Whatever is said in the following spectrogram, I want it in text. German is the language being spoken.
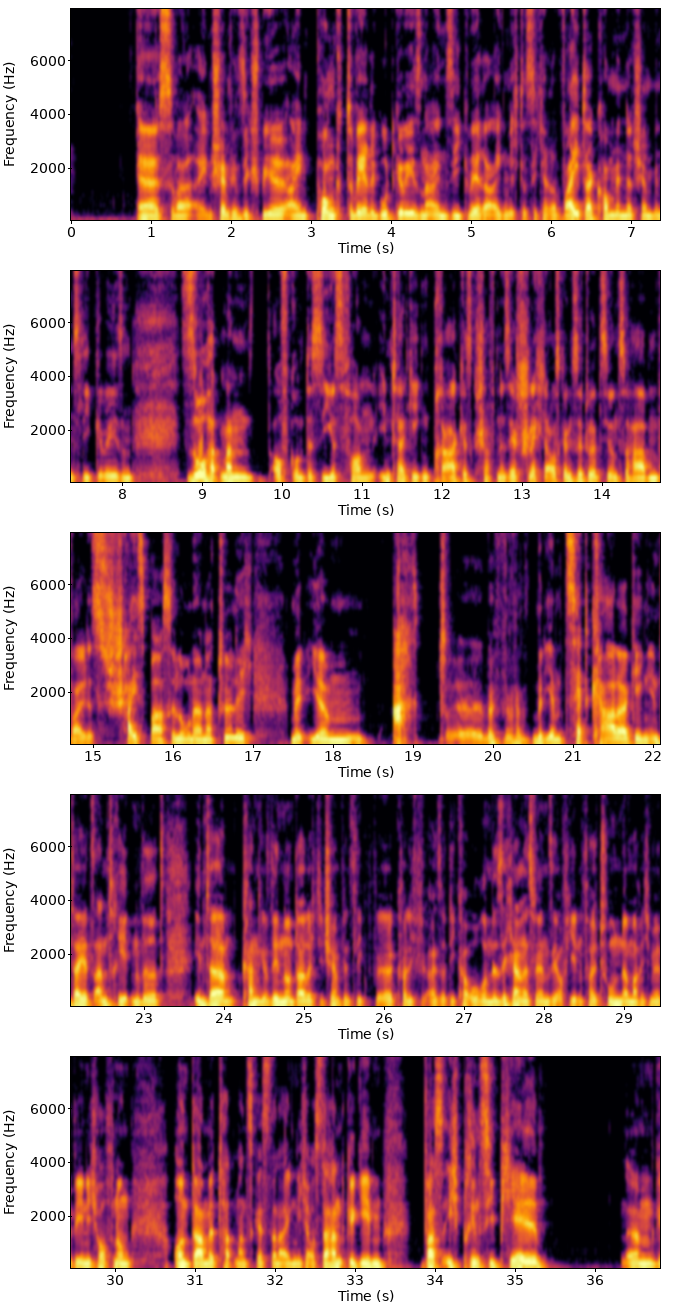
Äh, es war ein Champions League-Spiel. Ein Punkt wäre gut gewesen, ein Sieg wäre eigentlich das sichere Weiterkommen in der Champions League gewesen. So hat man aufgrund des Sieges von Inter gegen Prag es geschafft, eine sehr schlechte Ausgangssituation zu haben, weil das scheiß Barcelona natürlich mit ihrem 8 äh, mit ihrem Z-Kader gegen Inter jetzt antreten wird. Inter kann gewinnen und dadurch die Champions League, äh, also die K.O.-Runde sichern. Das werden sie auf jeden Fall tun. Da mache ich mir wenig Hoffnung. Und damit hat man es gestern eigentlich aus der Hand gegeben. Was ich prinzipiell ähm,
